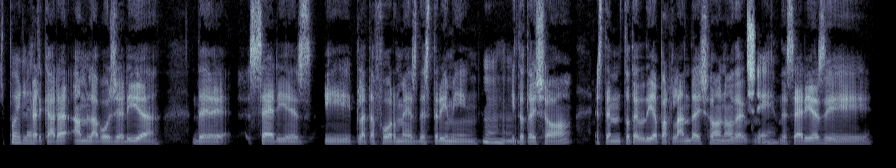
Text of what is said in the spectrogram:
Spoiler. Perquè ara, amb la bogeria de sèries i plataformes de streaming Mhm. i tot això, estem tot el dia parlant d'això, no? De, Sí. de sèries i,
